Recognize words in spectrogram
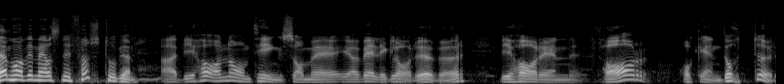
Vem har vi med oss nu först Torbjörn? Ja, vi har någonting som eh, jag är väldigt glad över. Vi har en far och en dotter.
